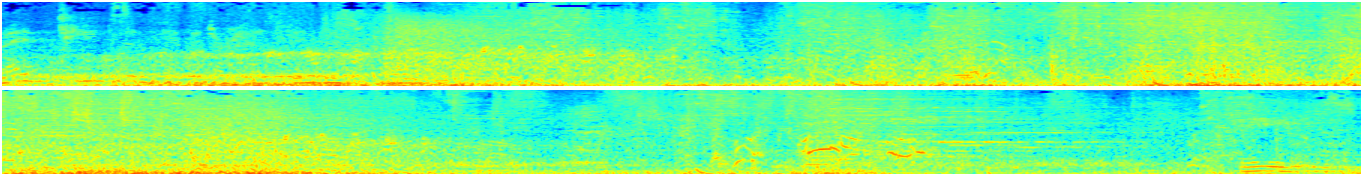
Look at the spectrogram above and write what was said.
Red team's inhibitor has been destroyed. Aced.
